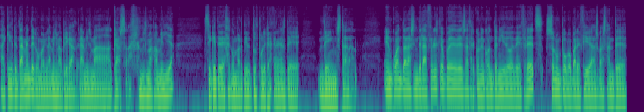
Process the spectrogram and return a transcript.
Aquí directamente, como en la misma aplicación, la misma casa, la misma familia, sí que te deja compartir tus publicaciones de, de Instagram. En cuanto a las interacciones que puedes hacer con el contenido de threads, son un poco parecidas bastante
